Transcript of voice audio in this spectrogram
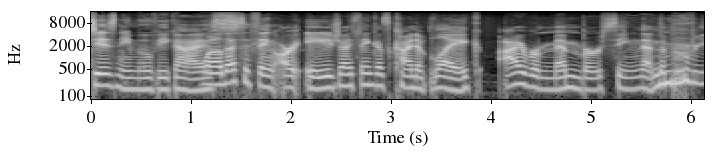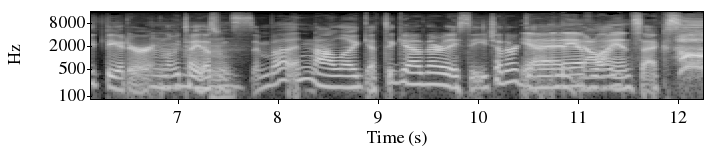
Disney movie, guys. Well, that's the thing. Our age, I think, is kind of like I remember seeing that in the movie theater, and let me tell you, that's when mm-hmm. Simba and Nala get together. They see each other again, yeah, and they have Nala- lion sex.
